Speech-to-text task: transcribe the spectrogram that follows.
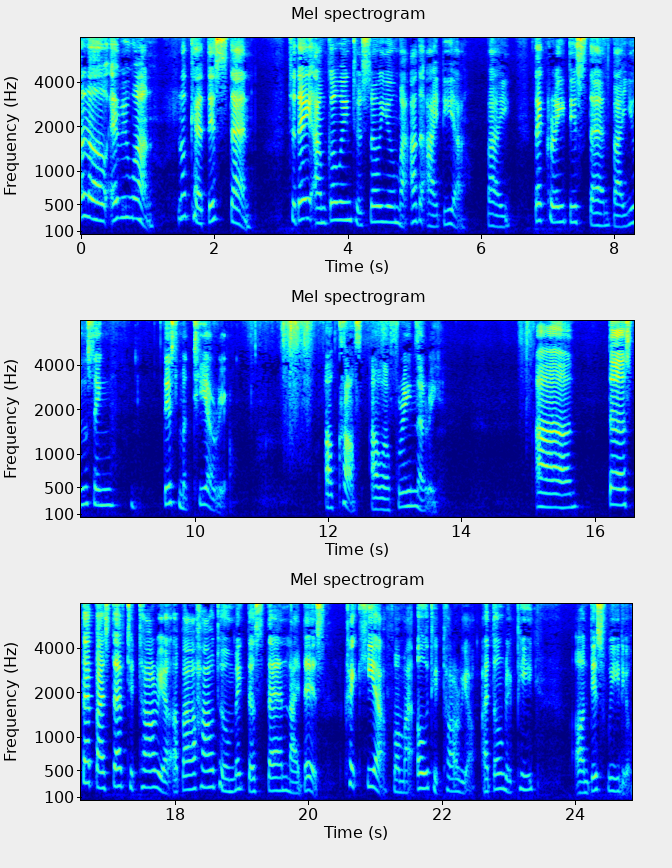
Hello everyone, look at this stand. Today I'm going to show you my other idea by decorate this stand by using this material across our greenery. Uh, the step-by-step -step tutorial about how to make the stand like this, click here for my old tutorial. I don't repeat on this video.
